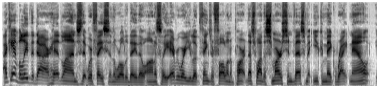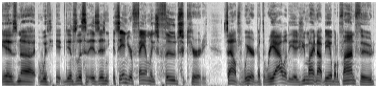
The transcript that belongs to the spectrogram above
I can't believe the dire headlines that we're facing in the world today. Though, honestly, everywhere you look, things are falling apart. That's why the smartest investment you can make right now is not with. Is listen. Is in, it's in your family's food security. Sounds weird, but the reality is you might not be able to find food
